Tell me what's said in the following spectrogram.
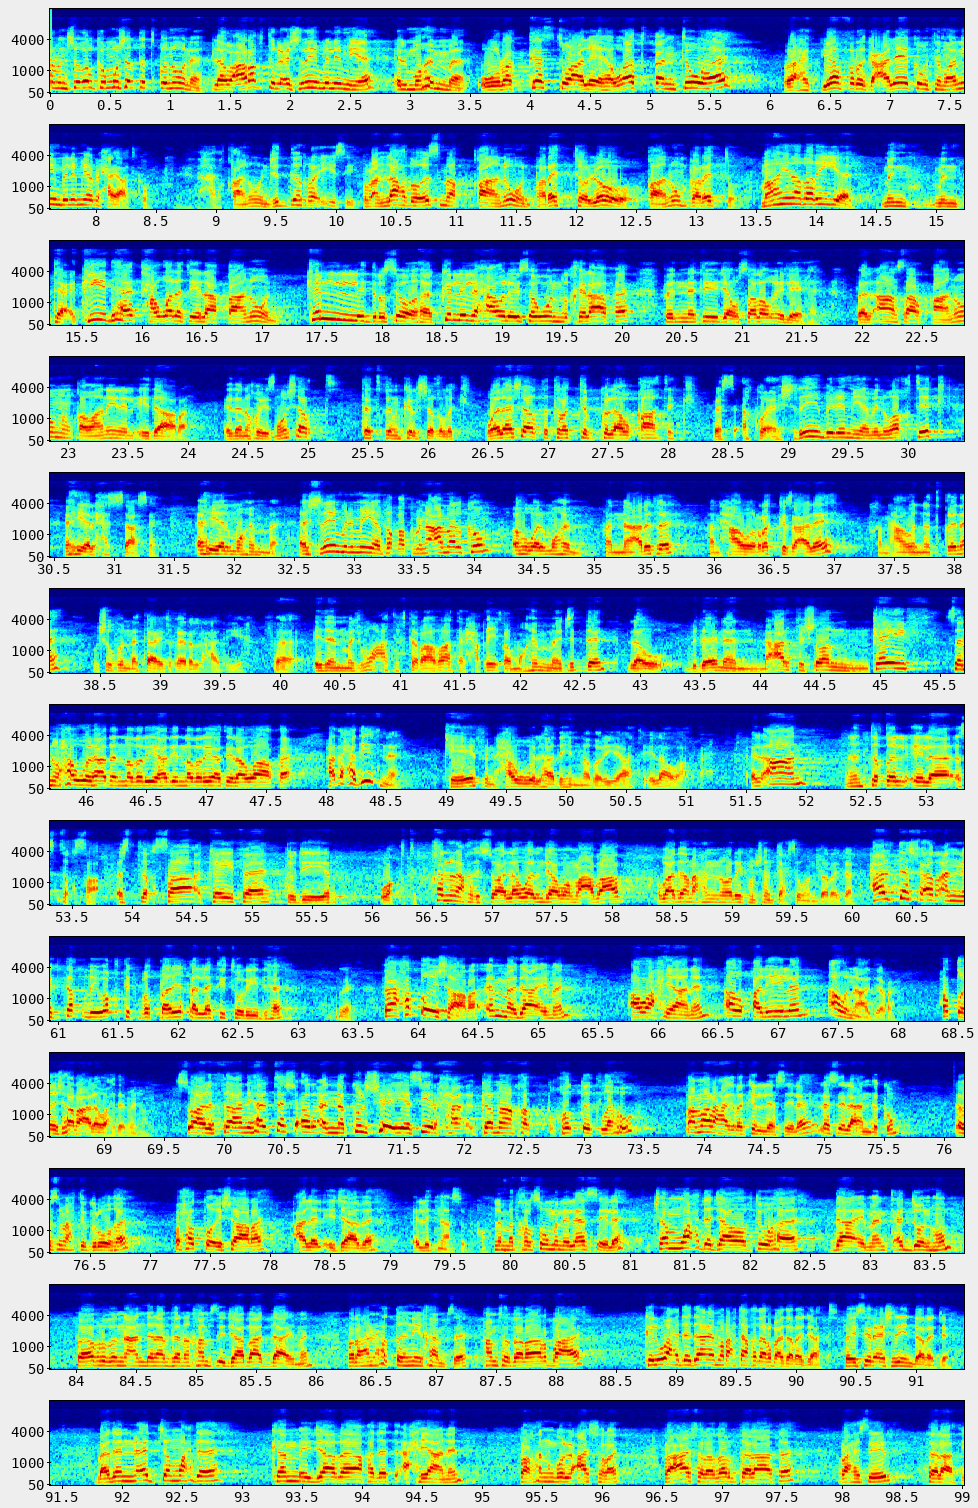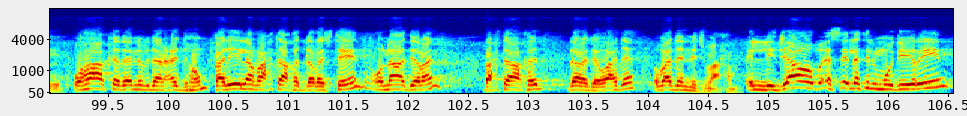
من شغلكم مو شرط تتقنونه. لو عرفتوا ال 20% المهمة وركزتوا عليها وأتقنتوها راح يفرق عليكم 80% بحياتكم. هذا قانون جدا رئيسي. طبعا لاحظوا اسمه قانون باريتو لو قانون باريتو ما هي نظرية؟ من من تأكيدها تحولت إلى قانون. كل اللي درسوها كل اللي حاولوا يسوون خلافها في النتيجة وصلوا إليها. فالآن صار قانون من قوانين الإدارة. اذا أخوي مو شرط تتقن كل شغلك ولا شرط ترتب كل أوقاتك بس أكو 20% من وقتك هي الحساسة هي المهمة. 20% فقط من عملكم هو المهم. خلنا نعرفه نحاول نركز عليه. خلينا نحاول نتقنه ونشوف النتائج غير العادية. فاذا مجموعة افتراضات الحقيقة مهمة جدا. لو بدينا نعرف شلون كيف سنحول هذا النظرية هذه النظريات إلى واقع؟ هذا حديثنا. كيف نحول هذه النظريات إلى واقع؟ الآن ننتقل إلى استقصاء. استقصاء كيف تدير وقتك؟ خلونا ناخذ السؤال الأول نجاوبه مع بعض وبعدين راح نوريكم شلون تحسبون الدرجات هل تشعر أنك تقضي وقتك بالطريقة التي تريدها؟ فحطوا إشارة إما دائما أو أحيانا أو قليلا أو نادرا. حطوا إشارة على واحدة منهم. السؤال الثاني هل تشعر أن كل شيء يسير كما خطط له؟ طبعا ما راح أقرأ كل الأسئلة الأسئلة عندكم. لو سمحت اقروها وحطوا إشارة على الإجابة اللي تناسبكم. لما تخلصون من الأسئلة كم واحدة جاوبتوها دائما تعدونهم؟ فافرض أن عندنا مثلا خمس إجابات دائما فراح نحط هني خمسة. خمسة ضرب أربعة. كل واحدة دائما راح تأخذ أربع درجات فيصير 20 درجة. بعدين نعد كم واحدة كم إجابة أخذت أحيانا؟ فخلينا نقول 10 ف10 ضرب ثلاثة راح يصير 30 وهكذا نبدأ نعدهم. قليلا راح تأخذ درجتين ونادرا راح تأخذ درجة واحدة وبعدين نجمعهم. اللي جاوب أسئلة المديرين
